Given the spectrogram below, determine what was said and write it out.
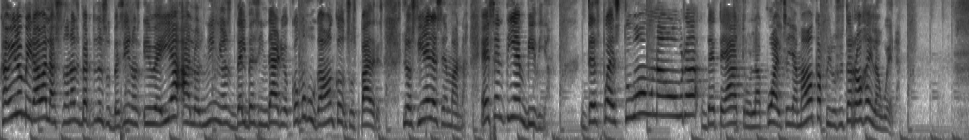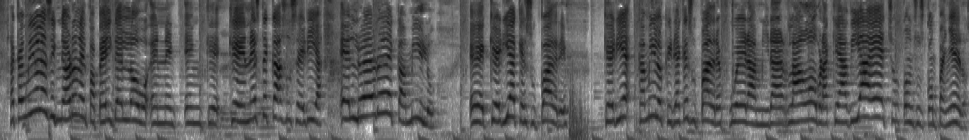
Camilo miraba las zonas verdes de sus vecinos y veía a los niños del vecindario cómo jugaban con sus padres los fines de semana. Él sentía envidia. Después tuvo una obra de teatro, la cual se llamaba Capirucita Roja y la abuela. A Camilo le asignaron el papel del lobo, en, que, en este caso sería el héroe de Camilo. Eh, quería que su padre, quería, Camilo quería que su padre fuera a mirar la obra que había hecho con sus compañeros.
